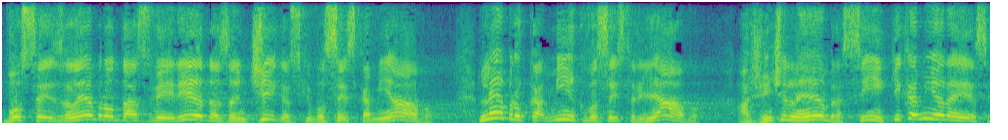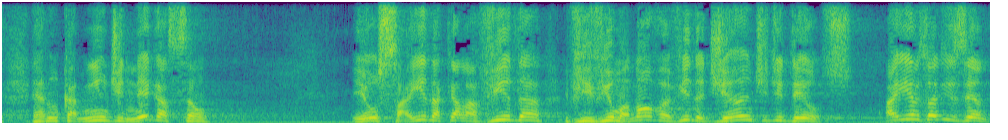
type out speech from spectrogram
vocês lembram das veredas antigas que vocês caminhavam? Lembra o caminho que vocês trilhavam? A gente lembra, sim. Que caminho era esse? Era um caminho de negação. Eu saí daquela vida, vivi uma nova vida diante de Deus. Aí ele está dizendo:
